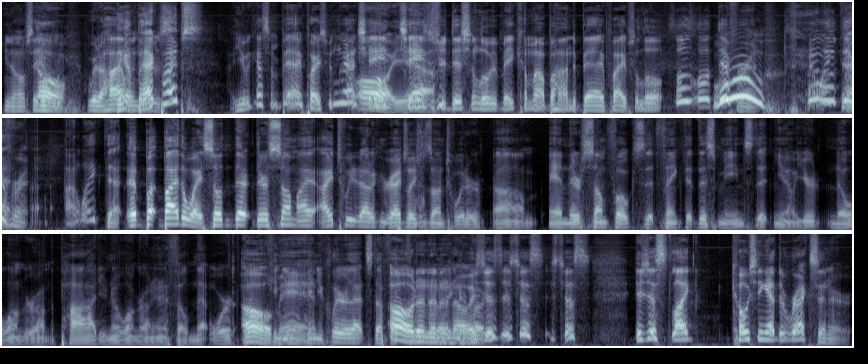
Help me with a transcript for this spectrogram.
You know what I'm saying? Oh, we're the Highlanders. bagpipes. Yeah, we got some bagpipes. We can change, oh, yeah. change the tradition a little bit. May come out behind the bagpipes a little, a little, a little different. I like a little different. I like that. Uh, but by the way, so there, there's some. I, I, tweeted out a congratulations on Twitter, um, and there's some folks that think that this means that you know you're no longer on the pod, you're no longer on NFL Network. Oh can man, you, can you clear that stuff? Up? Oh no no no no. It's just it's just it's just it's just like coaching at the rec center.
